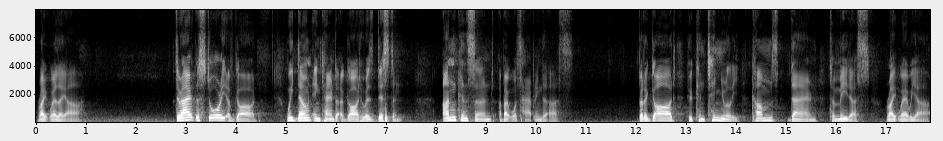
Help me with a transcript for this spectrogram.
right where they are. Throughout the story of God, we don't encounter a God who is distant, unconcerned about what's happening to us, but a God who continually comes down to meet us right where we are.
